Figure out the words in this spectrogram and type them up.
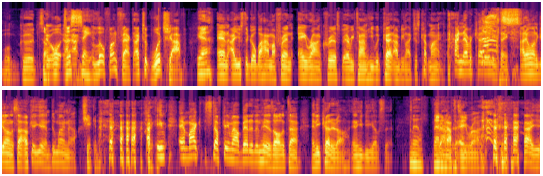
Well, good. So, well, just I- I- saying. A little fun fact: I took wood shop. Yeah. And I used to go behind my friend Aaron Crisp every time he would cut. I'd be like, just cut mine. I never cut anything. I don't want to get on the side. Okay, yeah, do mine now. Chicken. He- and my stuff came out better than his all the time. And he cut it all, and he'd be upset. Well, that Shout happens. out to Aaron. Yeah.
